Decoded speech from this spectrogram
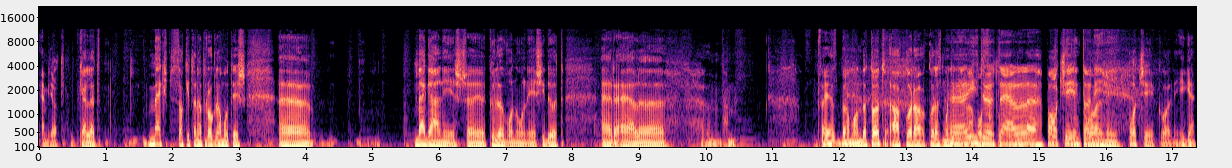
emiatt kellett megszakítani a programot, és eh, megállni, és eh, különvonulni, és időt erre el eh, fejezd be a mondatot, akkor, akkor az mondjuk E, időt el. Pocsékolni, pocsékolni, igen.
